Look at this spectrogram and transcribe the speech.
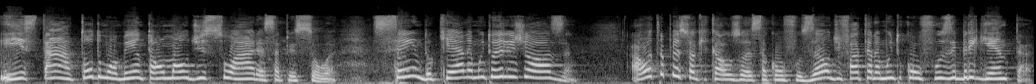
e está a todo momento a amaldiçoar essa pessoa, sendo que ela é muito religiosa. A outra pessoa que causou essa confusão, de fato, era é muito confusa e briguenta.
